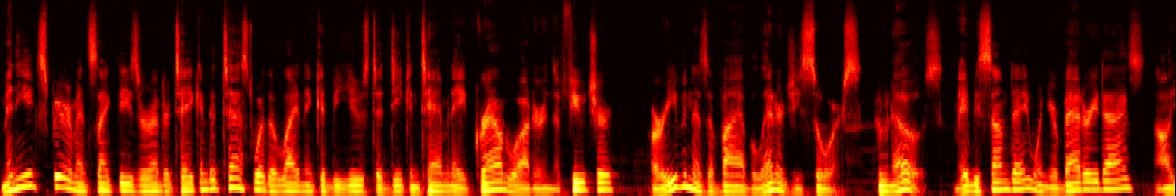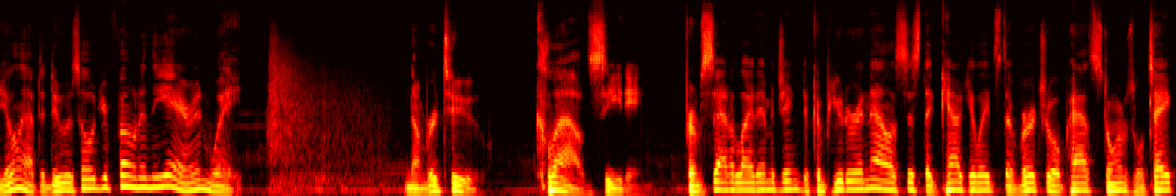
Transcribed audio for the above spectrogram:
Many experiments like these are undertaken to test whether lightning could be used to decontaminate groundwater in the future or even as a viable energy source. Who knows? Maybe someday when your battery dies, all you'll have to do is hold your phone in the air and wait. Number 2. Cloud seeding. From satellite imaging to computer analysis that calculates the virtual path storms will take,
